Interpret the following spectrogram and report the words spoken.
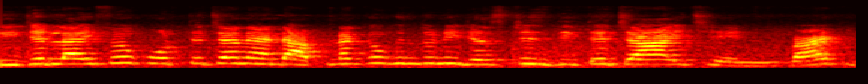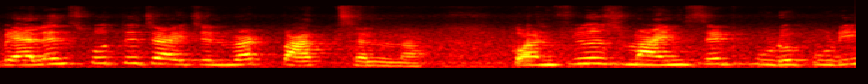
নিজের লাইফেও করতে চান অ্যান্ড আপনাকেও কিন্তু উনি জাস্টিস দিতে চাইছেন। বাট ব্যালেন্স করতে চাইছেন বাট পাচ্ছেন না। কনফিউজ মাইন্ডসেট পুরোপুরি।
